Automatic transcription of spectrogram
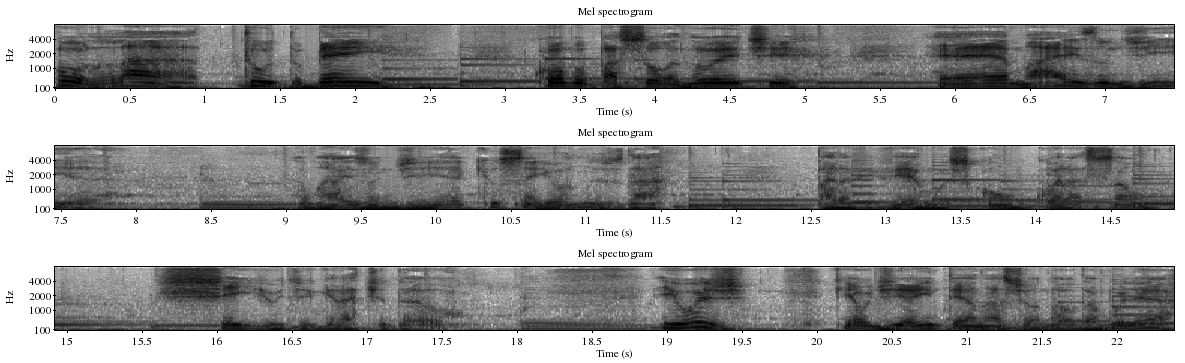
Olá, tudo bem? Como passou a noite? É mais um dia, mais um dia que o Senhor nos dá para vivermos com o coração cheio de gratidão. E hoje, que é o Dia Internacional da Mulher,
